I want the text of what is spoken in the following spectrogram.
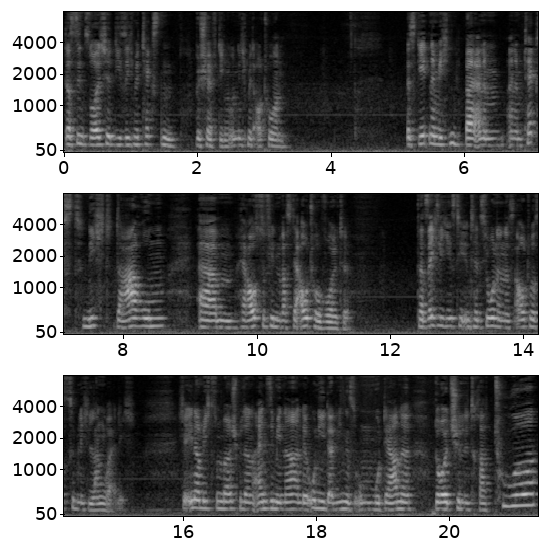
Das sind solche, die sich mit Texten beschäftigen und nicht mit Autoren. Es geht nämlich bei einem, einem Text nicht darum, ähm, herauszufinden, was der Autor wollte Tatsächlich ist die Intention eines Autors ziemlich langweilig. Ich erinnere mich zum Beispiel an ein Seminar an der Uni, da ging es um moderne deutsche Literatur.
